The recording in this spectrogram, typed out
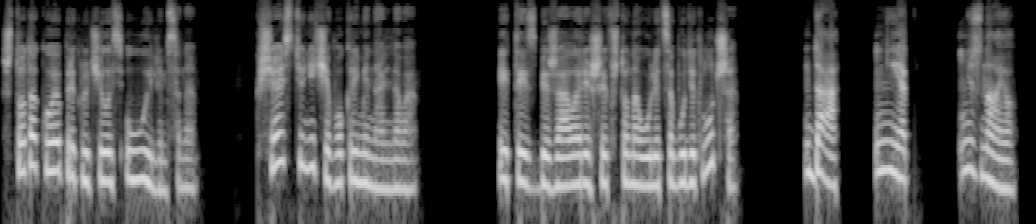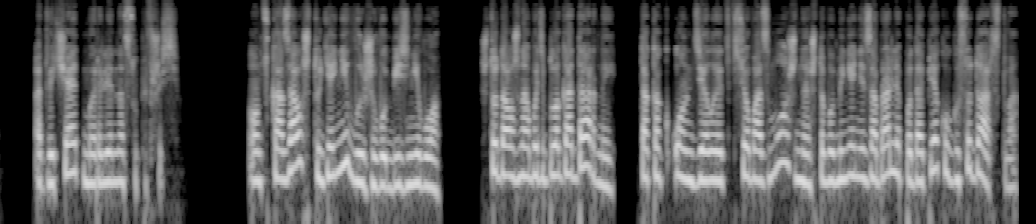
что такое приключилось у Уильямсона. К счастью, ничего криминального. И ты сбежала, решив, что на улице будет лучше? Да, нет, не знаю, отвечает Мэрилин, насупившись. Он сказал, что я не выживу без него, что должна быть благодарной, так как он делает все возможное, чтобы меня не забрали под опеку государства.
